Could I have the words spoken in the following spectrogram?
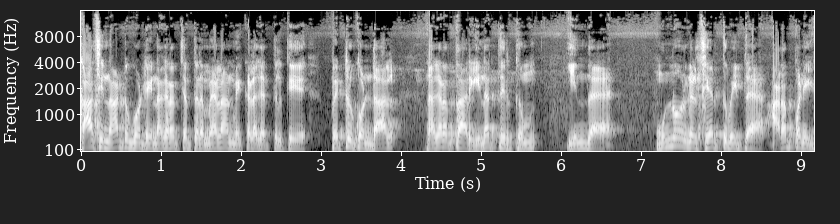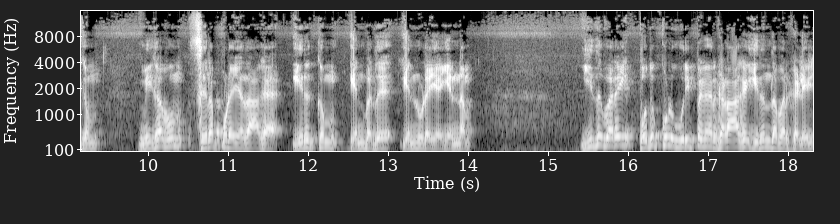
காசி நாட்டுக்கோட்டை நகரச்சத்திர மேலாண்மை கழகத்திற்கு பெற்றுக்கொண்டால் நகரத்தார் இனத்திற்கும் இந்த முன்னோர்கள் சேர்த்து வைத்த அறப்பணிக்கும் மிகவும் சிறப்புடையதாக இருக்கும் என்பது என்னுடைய எண்ணம். இதுவரை பொதுக்குழு உறுப்பினர்களாக இருந்தவர்களில்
